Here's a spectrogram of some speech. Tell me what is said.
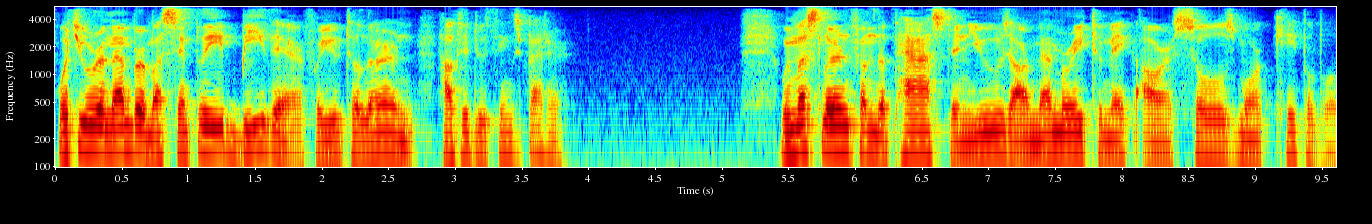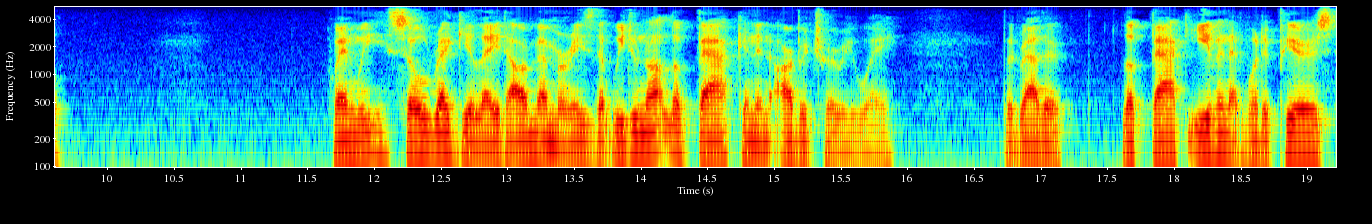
What you remember must simply be there for you to learn how to do things better. We must learn from the past and use our memory to make our souls more capable. When we so regulate our memories that we do not look back in an arbitrary way, but rather look back even at what appears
